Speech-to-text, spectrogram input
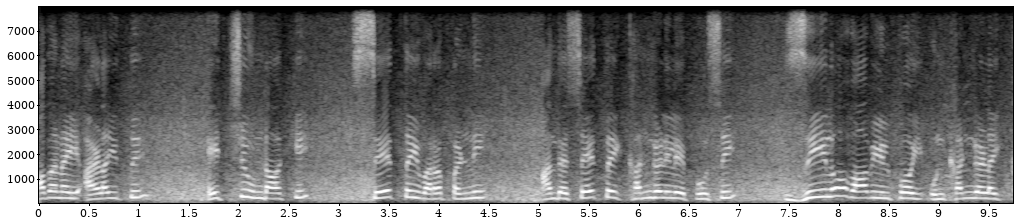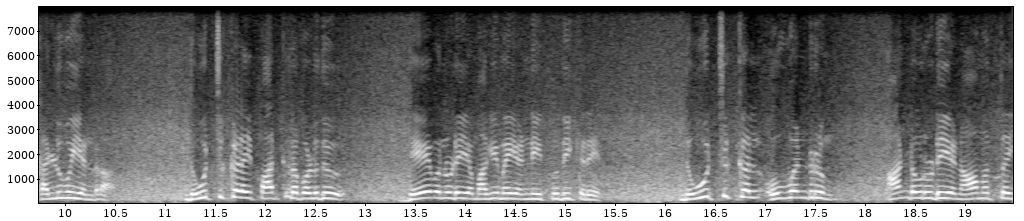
அவனை அழைத்து எச்சு உண்டாக்கி சேத்தை வரப்பண்ணி அந்த சேத்தை கண்களிலே பூசி ஜீலோவாவியில் போய் உன் கண்களை கழுவு என்றார். இந்த ஊற்றுக்களை பார்க்கிற பொழுது தேவனுடைய மகிமை எண்ணி துதிக்கிறேன். இந்த ஊற்றுக்கள் ஒவ்வொன்றும் ஆண்டவருடைய நாமத்தை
